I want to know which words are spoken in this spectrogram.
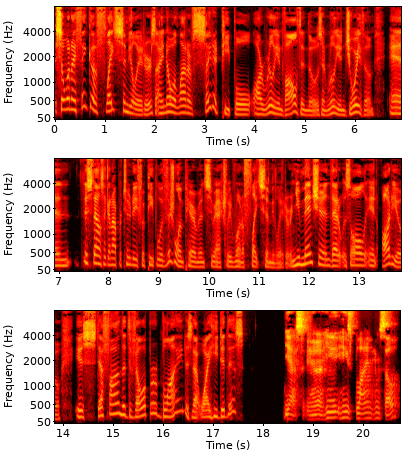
So when I think of flight simulators, I know a lot of sighted people are really involved in those and really enjoy them. And this sounds like an opportunity for people with visual impairments to actually run a flight simulator. And you mentioned that it was all in audio. Is Stefan, the developer, blind? Is that why he did this? Yes, uh, he he's blind himself.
